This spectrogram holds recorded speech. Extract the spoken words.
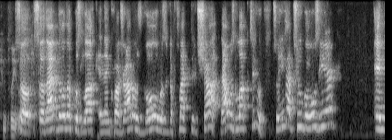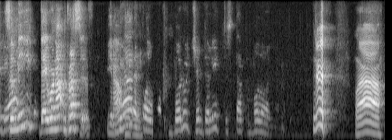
completely. So, so that build up was luck, and then Cuadrado's goal was a deflected shot. That was luck too. So you got two goals here, and yeah. to me, they were not impressive. You know, the article Bonucci delete to stop Bologna. wow.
